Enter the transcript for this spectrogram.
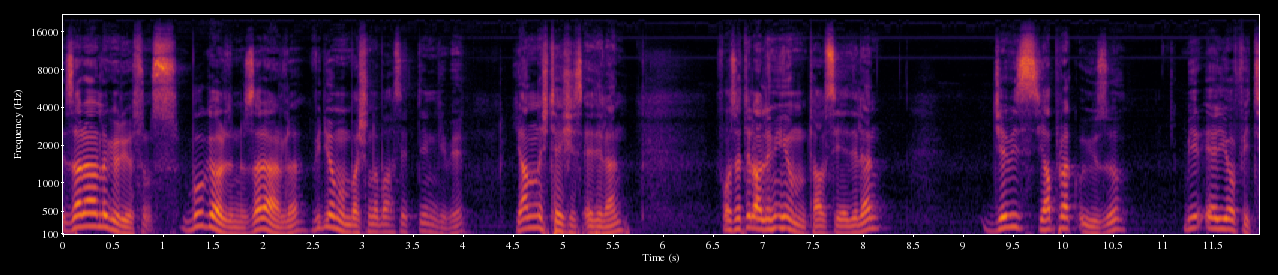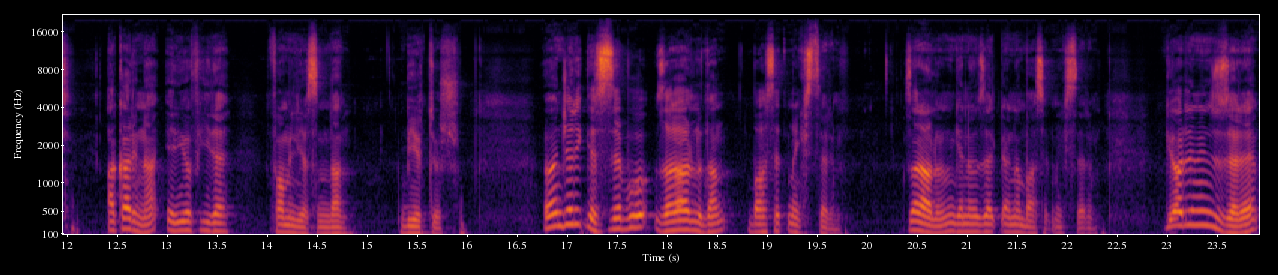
zararlı görüyorsunuz. Bu gördüğünüz zararlı videomun başında bahsettiğim gibi yanlış teşhis edilen fosetil alüminyum tavsiye edilen ceviz yaprak uyuzu bir eriofit. Acarina eriofide familyasından bir tür. Öncelikle size bu zararlıdan bahsetmek isterim. Zararlının genel özelliklerinden bahsetmek isterim. Gördüğünüz üzere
